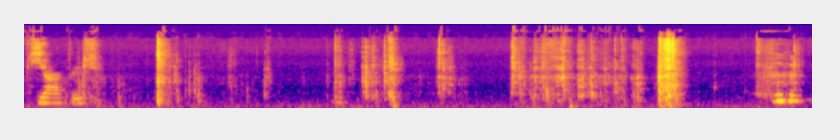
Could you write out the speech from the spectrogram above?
п'ятий.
